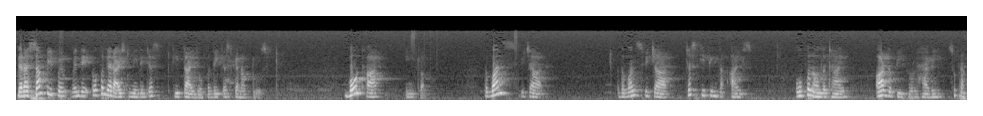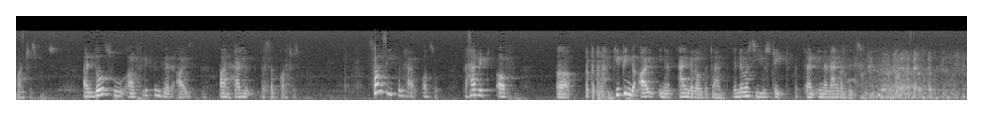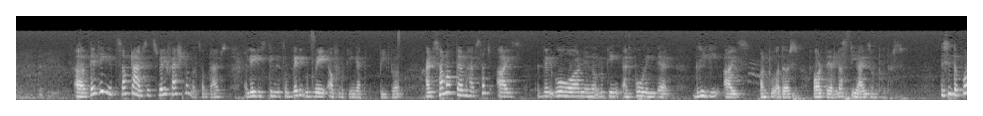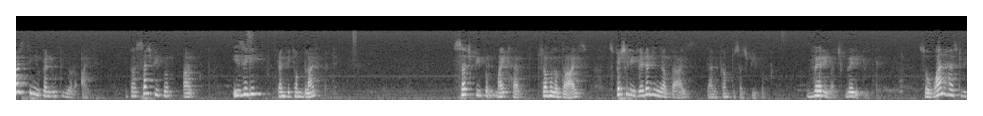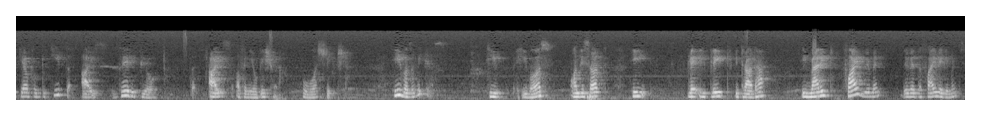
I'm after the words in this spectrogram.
There are some people, when they open their eyes to me, they just keep the eyes open, they just cannot close it. Both are in trouble. The ones which are the ones which are just keeping the eyes open all the time are the people having supraconscious moods. And those who are flickering their eyes are having the subconscious. Some people have also the habit of uh, keeping the eye in an angle all the time. They never see you straight, but in an angle they see. uh, they think it's sometimes it's very fashionable. Sometimes ladies think it's a very good way of looking at people, and some of them have such eyes that they'll go on, you know, looking and pouring their greedy eyes onto others or their lusty eyes onto others. This is the worst thing you can do to your eyes because such people are easily can become blind. Such people might have trouble of the eyes, especially reddening of the eyes can come to such people very much, very quickly. So one has to be careful to keep the eyes very pure, the eyes of an Yogeshwara who was Sri Krishna. He was a witness. He, he was on this earth. He, play, he played with Radha. He married five women. They were the five elements.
